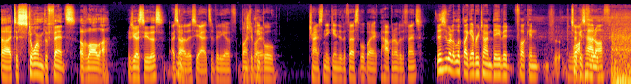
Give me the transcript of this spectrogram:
uh, to storm the fence of Lolla. Did you guys see this? I saw No. this. Yeah, it's a video of a bunch should of play it. people trying to sneak into the festival by hopping over the fence. This is what it looked like every time David fucking took Walked his hat through. off.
